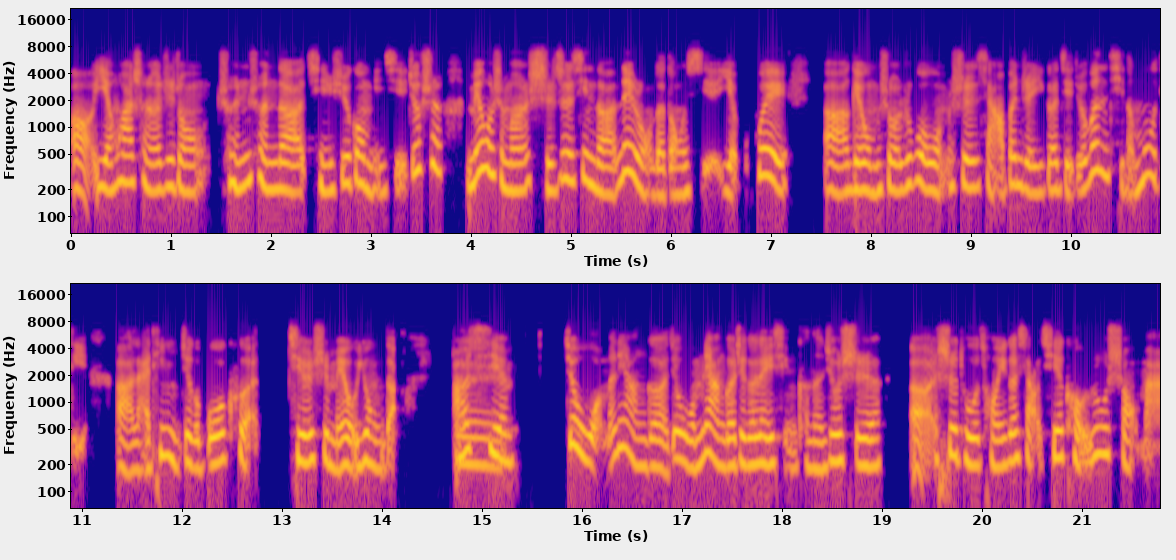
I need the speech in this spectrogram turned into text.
呃演化成了这种纯纯的情绪共鸣器，就是没有什么实质性的内容的东西，也不会。呃，给我们说，如果我们是想要奔着一个解决问题的目的啊来听你这个播客，其实是没有用的。而且，就我们两个，就我们两个这个类型，可能就是呃试图从一个小切口入手嘛，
